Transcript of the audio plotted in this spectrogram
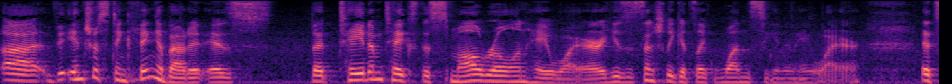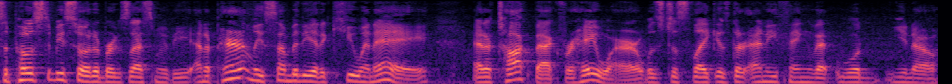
uh, the interesting thing about it is that Tatum takes this small role in Haywire. He's essentially gets like one scene in Haywire. It's supposed to be Soderbergh's last movie, and apparently somebody at a Q and A at a talkback for Haywire was just like, "Is there anything that would you know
